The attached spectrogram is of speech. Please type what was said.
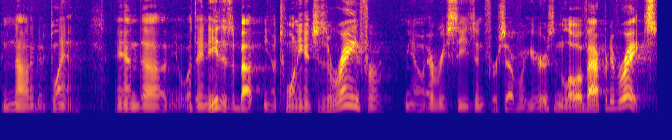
Not a good plan. And uh, what they need is about you know 20 inches of rain for you know every season for several years and low evaporative rates.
